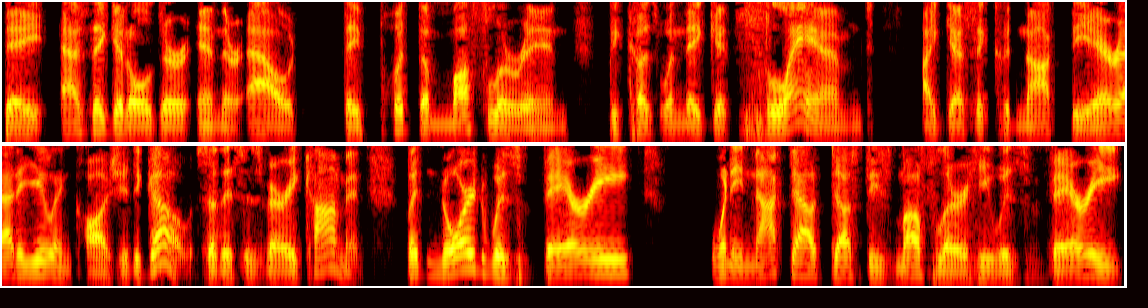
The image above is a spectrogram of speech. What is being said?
they, as they get older and they're out, they put the muffler in because when they get slammed, I guess it could knock the air out of you and cause you to go. So this is very common. But Nord was very, when he knocked out Dusty's muffler, he was very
